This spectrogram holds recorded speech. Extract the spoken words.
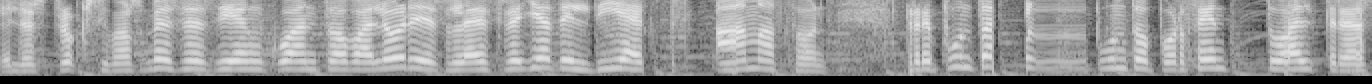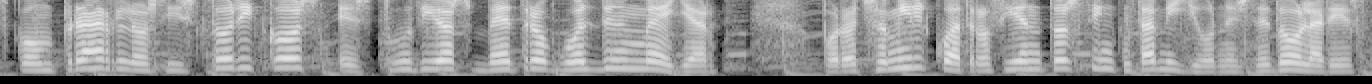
en los próximos meses. Y en cuanto a valores, la estrella del día es Amazon. Repunta un punto porcentual tras comprar los históricos estudios Metro Goldwyn Mayer por 8.450 millones de dólares.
